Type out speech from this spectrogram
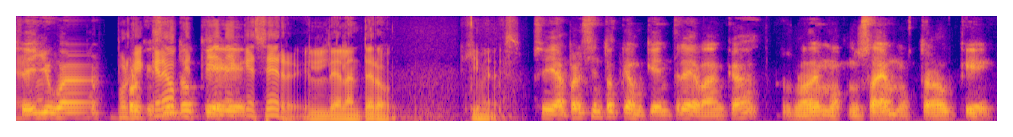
Sí, igual, Porque, porque creo que, tiene que- ser el delantero Jiménez. Sí, aparte siento que aunque entre de banca, pues no ha ha demostrado que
